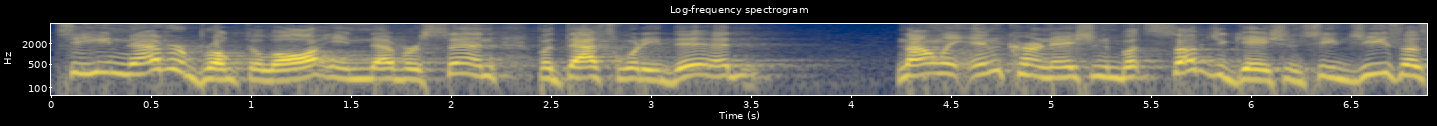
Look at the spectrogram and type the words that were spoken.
See, he never broke the law, he never sinned, but that's what he did. Not only incarnation, but subjugation. See, Jesus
